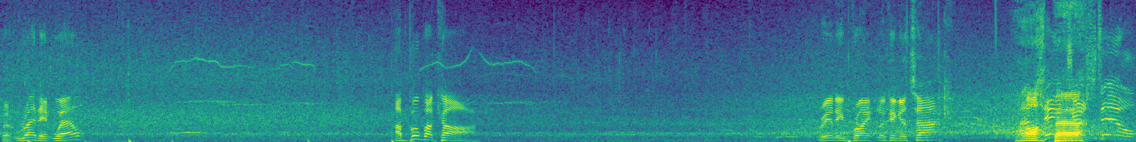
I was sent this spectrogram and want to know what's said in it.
but read it well. Abubakar. Really bright looking attack. Ah And still.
